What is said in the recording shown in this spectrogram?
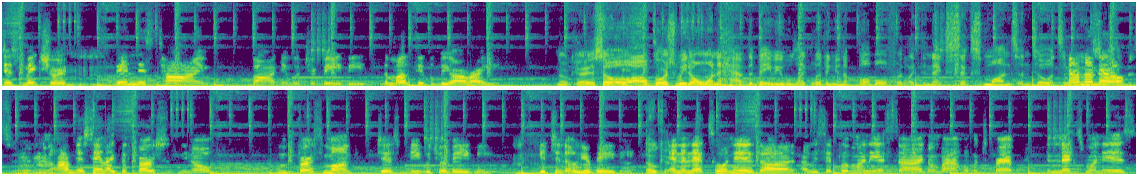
just make sure Mhm. spend this time bonding with your baby. The mother people be all right. Okay, so uh, of course we don't want to have the baby like living in a bubble for like the next six months until it's No, no, no. system Mm-mm. no. I'm just saying, like the first, you know, first month, just be with your baby, Mhm. get to know your baby. Okay. And the next one is, uh, we said, put money aside, don't buy a whole bunch of crap. The next one is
